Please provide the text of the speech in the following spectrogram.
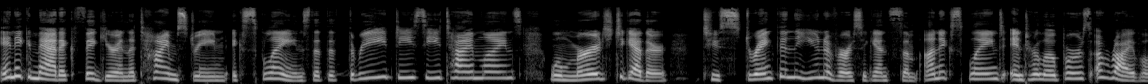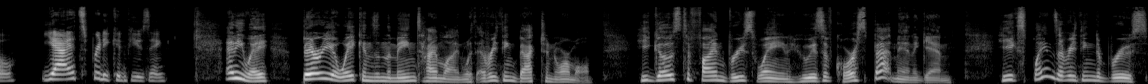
enigmatic figure in the time stream explains that the three DC timelines will merge together to strengthen the universe against some unexplained interloper's arrival. Yeah, it's pretty confusing. Anyway, Barry awakens in the main timeline with everything back to normal. He goes to find Bruce Wayne, who is, of course, Batman again. He explains everything to Bruce,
